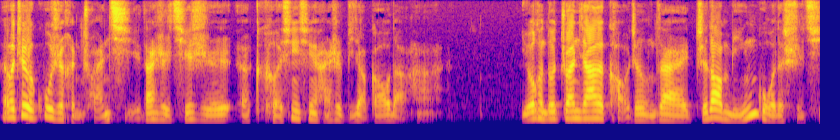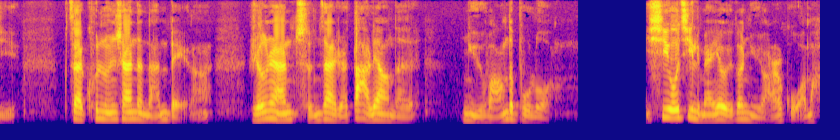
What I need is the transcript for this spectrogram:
那么这个故事很传奇，但是其实呃可信性还是比较高的哈。有很多专家的考证，在直到民国的时期，在昆仑山的南北呢，仍然存在着大量的女王的部落。《西游记》里面也有一个女儿国嘛，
